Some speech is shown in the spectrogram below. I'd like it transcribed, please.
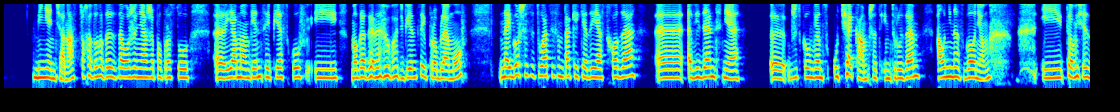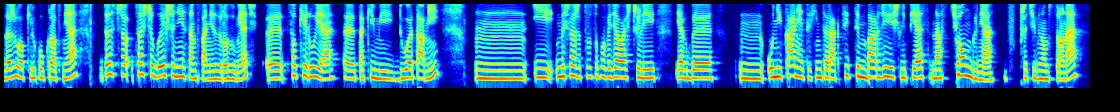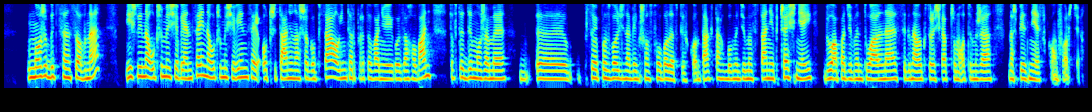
minięcia nas. Trochę wychodzę z założenia, że po prostu e, ja mam więcej piesków i mogę generować więcej problemów. Najgorsze sytuacje są takie, kiedy ja schodzę, e, ewidentnie e, brzydko mówiąc, uciekam przed intruzem, a oni nas gonią. I to mi się zdarzyło kilkukrotnie. To jest coś, czego jeszcze nie jestem w stanie zrozumieć, co kieruje takimi duetami. Mm, I myślę, że to, co powiedziałaś, czyli jakby unikanie tych interakcji, tym bardziej jeśli pies nas ciągnie w przeciwną stronę, może być sensowne. Jeśli nauczymy się więcej, nauczymy się więcej o czytaniu naszego psa, o interpretowaniu jego zachowań, to wtedy możemy yy, sobie pozwolić na większą swobodę w tych kontaktach, bo będziemy w stanie wcześniej wyłapać ewentualne sygnały, które świadczą o tym, że nasz pies nie jest w komforcie.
